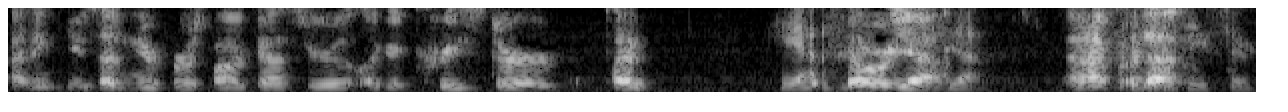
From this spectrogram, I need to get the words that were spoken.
I think you said in your first podcast you're like a creaster type. Yeah So yeah, yeah and I've heard Christmas that. Easter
